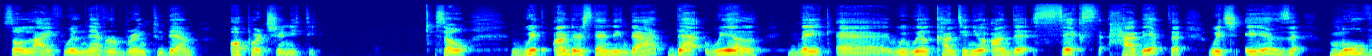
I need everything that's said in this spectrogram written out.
So life will never bring to them opportunity. So with understanding that, that will make uh, we will continue on the sixth habit which is move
